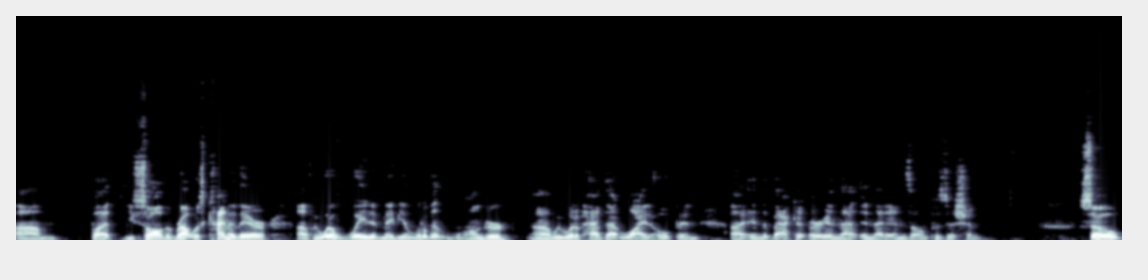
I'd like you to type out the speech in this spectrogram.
Um, but you saw the route was kind of there. Uh, if we would have waited maybe a little bit longer, uh, we would have had that wide open uh, in the back or in that in that end zone position. So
